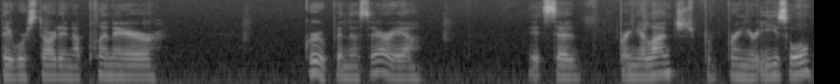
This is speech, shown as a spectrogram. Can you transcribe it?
They were starting a plein air group in this area. It said, bring your lunch, bring your easel.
